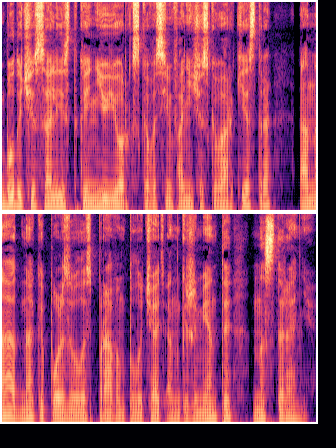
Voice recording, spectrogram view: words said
Будучи солисткой Нью-Йоркского симфонического оркестра, она, однако, пользовалась правом получать ангажементы на стороне.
